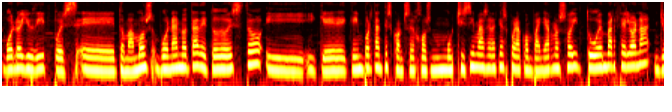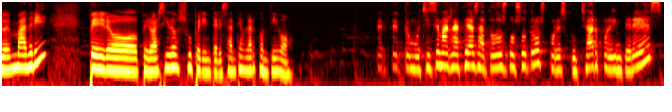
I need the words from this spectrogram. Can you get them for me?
Bueno, Judith, pues eh, tomamos buena nota de todo esto y, qué, importantes consejos. Muchísimas gracias por acompañarnos hoy. Tú en Barcelona, yo en Madrid, pero, pero ha sido súper interesante hablar contigo. Perfecto, muchísimas gracias a todos vosotros por escuchar, por el interés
